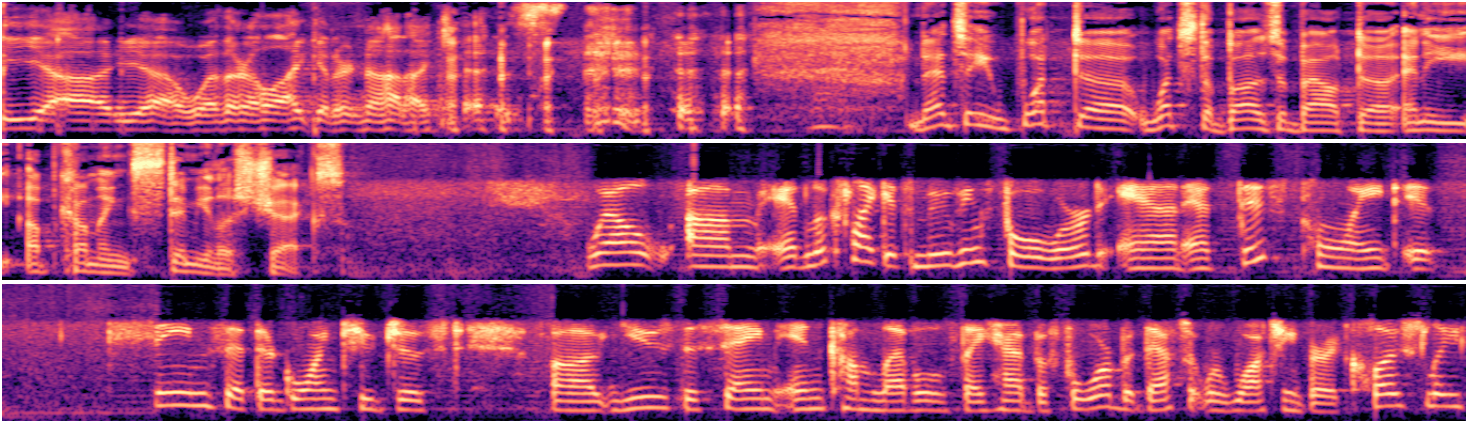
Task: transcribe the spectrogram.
yeah, yeah, whether I like it or not, I guess. Nancy, what uh, what's the buzz about uh, any upcoming stimulus checks? Well, um, it looks like it's moving forward, and at this point, it seems that they're going to just uh, use the same income levels they had before, but that's what we're watching very closely.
